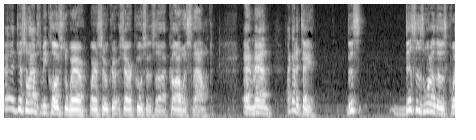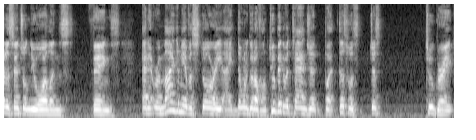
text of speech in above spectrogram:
It just so happens to be close to where, where Siracusa's uh, car was found. And man, I got to tell you, this this is one of those quintessential New Orleans things. And it reminded me of a story. I don't want to go off on too big of a tangent, but this was just too great.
